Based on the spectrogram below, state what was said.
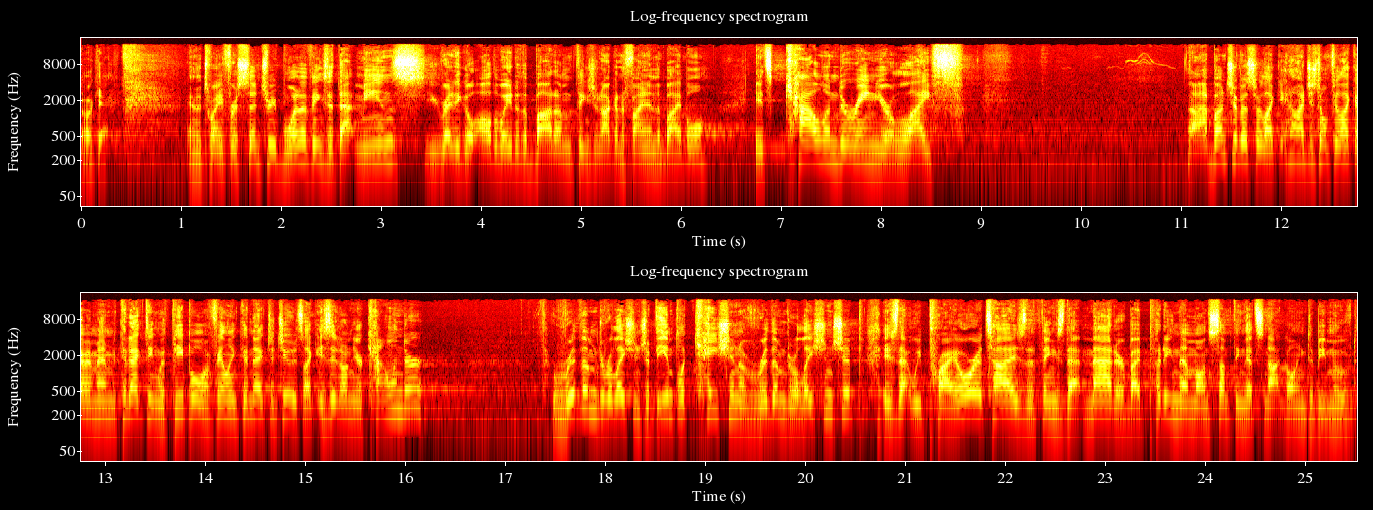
okay. In the 21st century, one of the things that that means, you ready to go all the way to the bottom, things you're not going to find in the Bible? It's calendaring your life. A bunch of us are like, you know, I just don't feel like I'm connecting with people or feeling connected to. It's like, is it on your calendar? Rhythmed relationship, the implication of rhythmed relationship is that we prioritize the things that matter by putting them on something that's not going to be moved.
